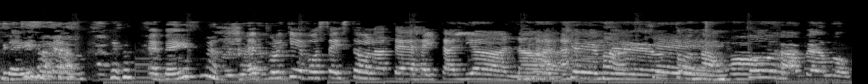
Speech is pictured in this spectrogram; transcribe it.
Bem isso mesmo. É bem isso mesmo. É porque vocês estão na terra italiana. Ma che merda, tô na moca, belo.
